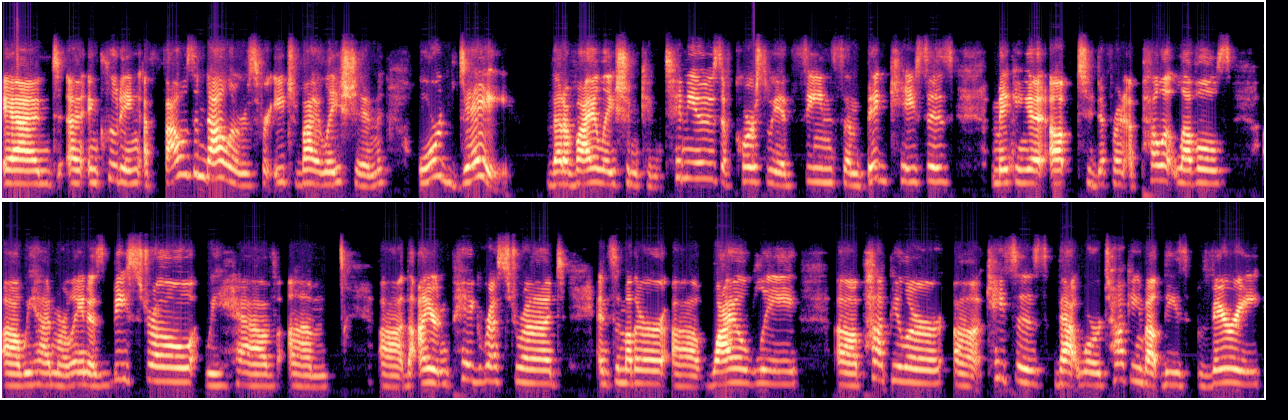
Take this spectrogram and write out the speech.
and uh, including a thousand dollars for each violation or day that a violation continues. Of course, we had seen some big cases making it up to different appellate levels. Uh, we had Marlena's Bistro, we have um, uh, the Iron Pig restaurant, and some other uh, wildly uh, popular uh, cases that were talking about these very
